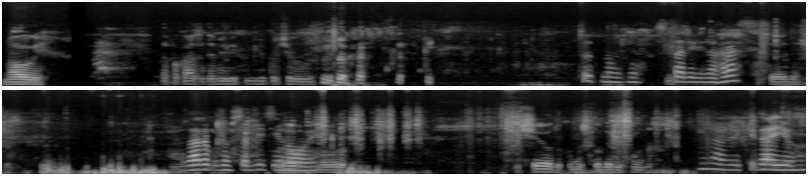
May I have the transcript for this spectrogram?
новий. Це показує, де ми викорчували виноград. Тут можна старий виноград. Зараз будемо садити і Ну, новий. Ще одну комусь подарив вона. На, викидай його.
